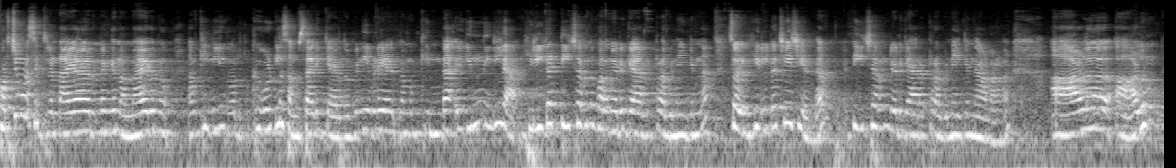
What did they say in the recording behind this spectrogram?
കുറച്ചും കൂടെ സെറ്റിൽ ഉണ്ടായിരുന്നെങ്കിൽ നന്നായിരുന്നു. നമുക്ക് ഇനിയും കൂടുതൽ സംസാരിക്കായിരുന്നു. പിന്നെ ഇവിടെ നമുക്ക് ഇന്ത ഇന്നില്ല. ഹിൽഡ ടീച്ചർ എന്ന് പറഞ്ഞൊരു ക്യാരക്ടർ അഭിനയിക്കുന്ന സോറി ഹിൽഡ ചേച്ചിയുണ്ട്. ടീച്ചറിന്റെ ഒരു ക്യാരക്ടർ അഭിനയിക്കുന്ന ആളാണ്. ആൾ ആളും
